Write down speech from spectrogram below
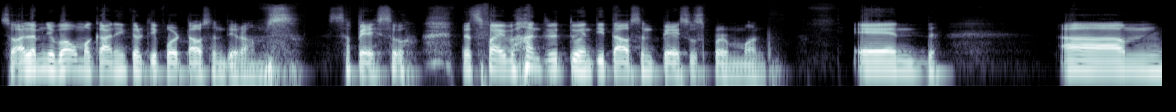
So alam niyo ba kung magkano yung 34,000 dirhams sa peso? That's 520,000 pesos per month. And um,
